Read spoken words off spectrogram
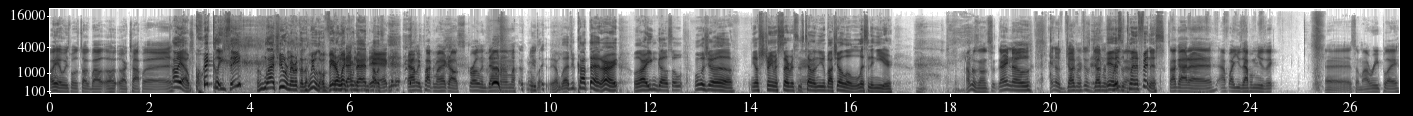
Oh yeah, we were supposed to talk about uh, our top. Uh, Oh yeah, quickly. See, I'm glad you remember because we was gonna veer away from that. and I yeah, was- that only popped in my head. I was scrolling down on my I'm glad, yeah, I'm glad you caught that. All right, well, all right, you can go. So, what was your uh, your streaming services telling you about your little listening year? I'm just gonna. There ain't no, ain't no judgment. Just judgment. Yeah, this is zone. Planet Fitness. So I got uh, Apple, I use Apple Music. Uh, so my replay,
